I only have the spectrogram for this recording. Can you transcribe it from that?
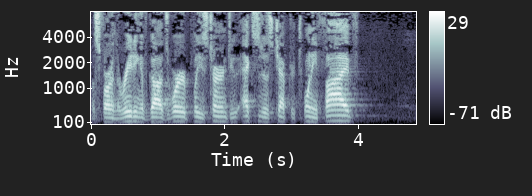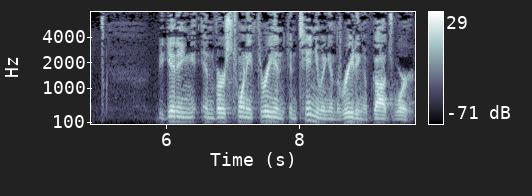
As far in the reading of God's Word, please turn to Exodus chapter 25, beginning in verse 23 and continuing in the reading of God's Word.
